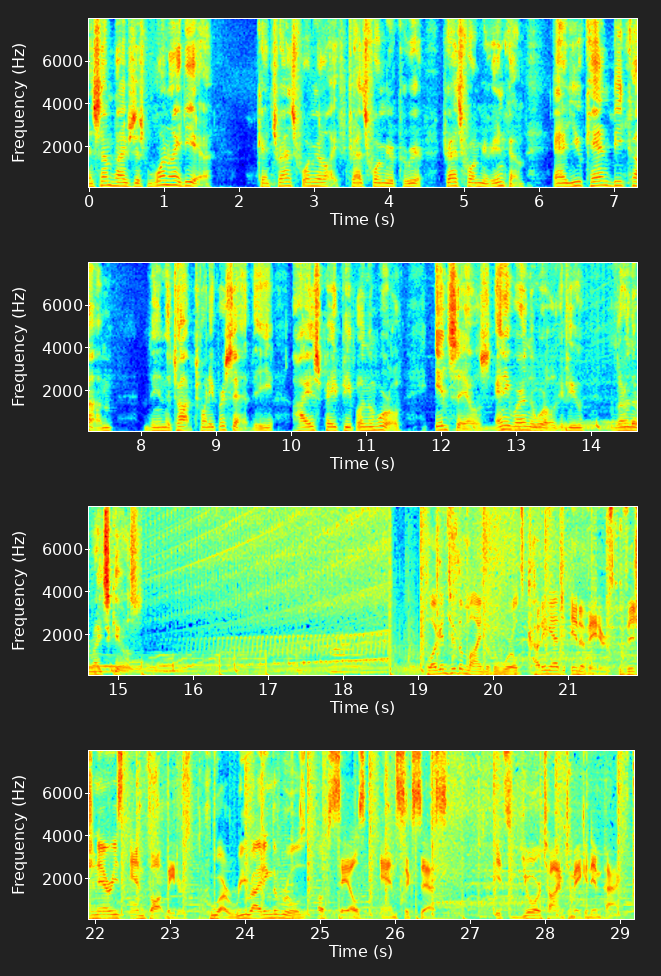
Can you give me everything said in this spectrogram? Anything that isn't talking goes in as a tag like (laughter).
And sometimes just one idea can transform your life, transform your career, transform your income, and you can become in the top 20%, the highest paid people in the world in sales anywhere in the world if you learn the right skills. Plug into the minds of the world's cutting edge innovators, visionaries, and thought leaders who are rewriting the rules of sales and success. It's your time to make an impact.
